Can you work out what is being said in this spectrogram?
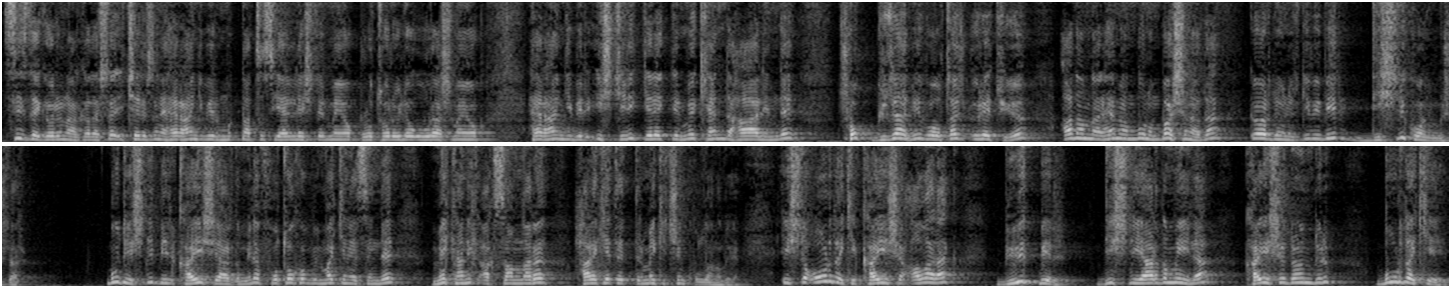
siz de görün arkadaşlar. İçerisine herhangi bir mıknatıs yerleştirme yok, rotoruyla uğraşma yok. Herhangi bir işçilik gerektirmiyor. Kendi halinde çok güzel bir voltaj üretiyor. Adamlar hemen bunun başına da gördüğünüz gibi bir dişli koymuşlar. Bu dişli bir kayış yardımıyla fotokopi makinesinde mekanik aksamları hareket ettirmek için kullanılıyor. İşte oradaki kayışı alarak büyük bir dişli yardımıyla kayışı döndürüp buradaki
